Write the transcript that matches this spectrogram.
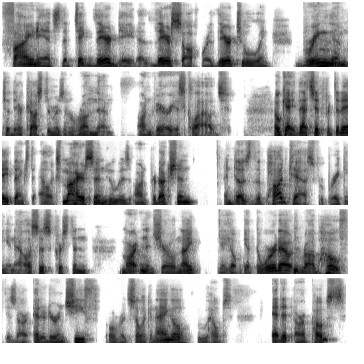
finance that take their data, their software, their tooling, bring them to their customers and run them on various clouds. Okay, that's it for today. Thanks to Alex Myerson, who is on production and does the podcast for Breaking Analysis, Kristen Martin and Cheryl Knight. They help get the word out. And Rob Hof is our editor in chief over at SiliconANGLE, who helps edit our posts.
